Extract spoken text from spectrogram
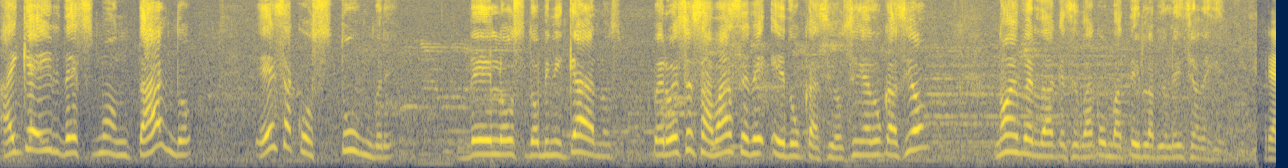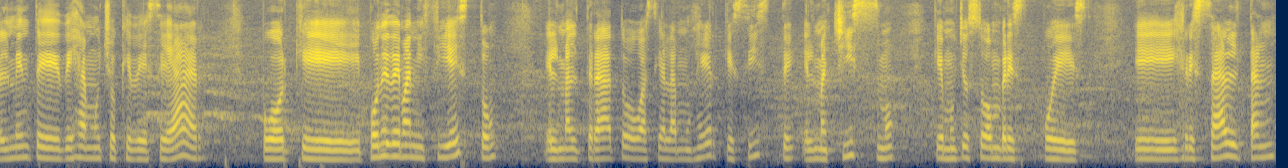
hay que ir desmontando esa costumbre de los dominicanos, pero eso es a base de educación. Sin educación no es verdad que se va a combatir la violencia de género. Realmente deja mucho que desear porque pone de manifiesto el maltrato hacia la mujer que existe, el machismo que muchos hombres pues eh, resaltan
